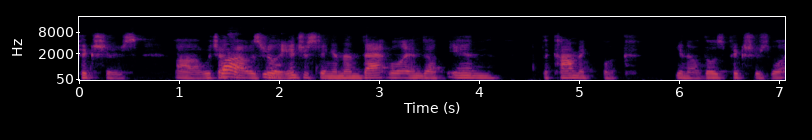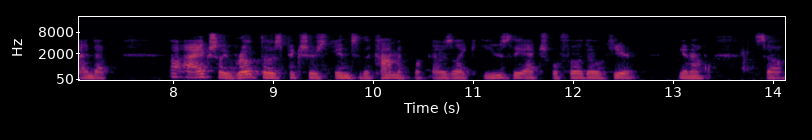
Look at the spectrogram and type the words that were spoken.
pictures, uh, which I Wow. thought was really interesting. And then that will end up in the comic book. You know, those pictures will end up uh, I actually wrote those pictures into the comic book. I was like, use the actual photo here, you know? So,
